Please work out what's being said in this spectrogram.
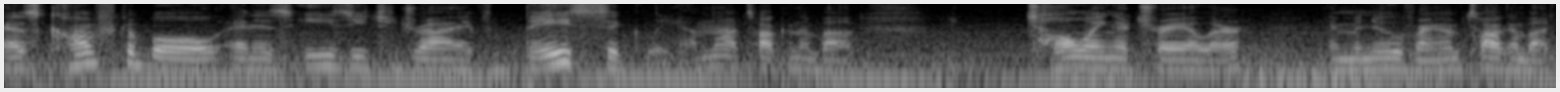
as comfortable and as easy to drive, basically. I'm not talking about towing a trailer and maneuvering. I'm talking about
